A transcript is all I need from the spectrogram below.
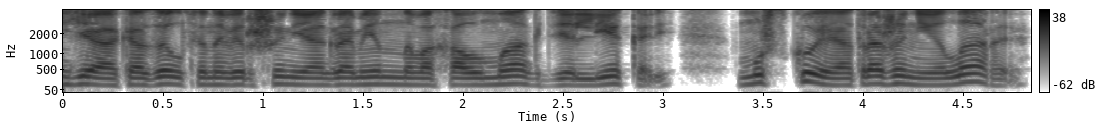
Я оказался на вершине огроменного холма, где лекарь, мужское отражение Лары,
